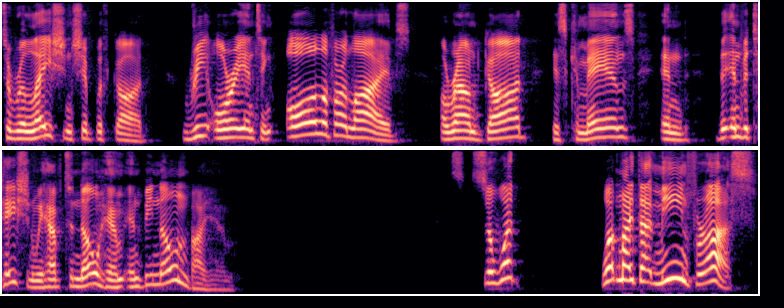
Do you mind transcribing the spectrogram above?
to relationship with God, reorienting all of our lives around God, His commands, and the invitation we have to know Him and be known by Him. So, what, what might that mean for us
